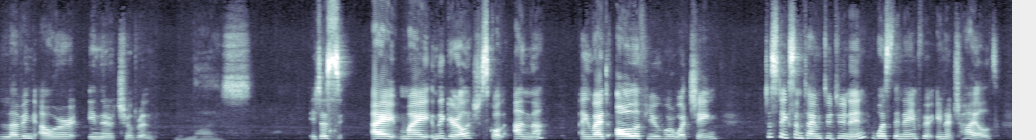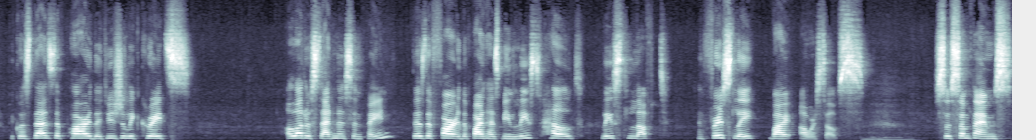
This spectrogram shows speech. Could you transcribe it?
loving our inner children. Nice. It's just I my inner girl, she's called Anna. I invite all of you who are watching, just take some time to tune in. What's the name for your inner child? Because that's the part that usually creates a lot of sadness and pain. That's the part the part has been least held, least loved, and firstly by ourselves. Mm. So sometimes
